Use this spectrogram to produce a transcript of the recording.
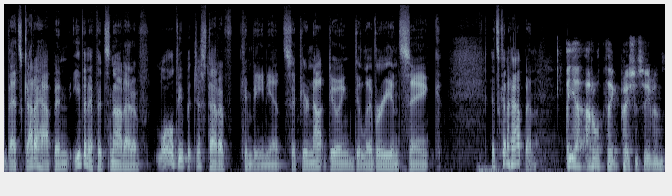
that's got to happen, even if it's not out of loyalty, but just out of convenience. If you're not doing delivery and sync, it's going to happen. Yeah, I don't think patients even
